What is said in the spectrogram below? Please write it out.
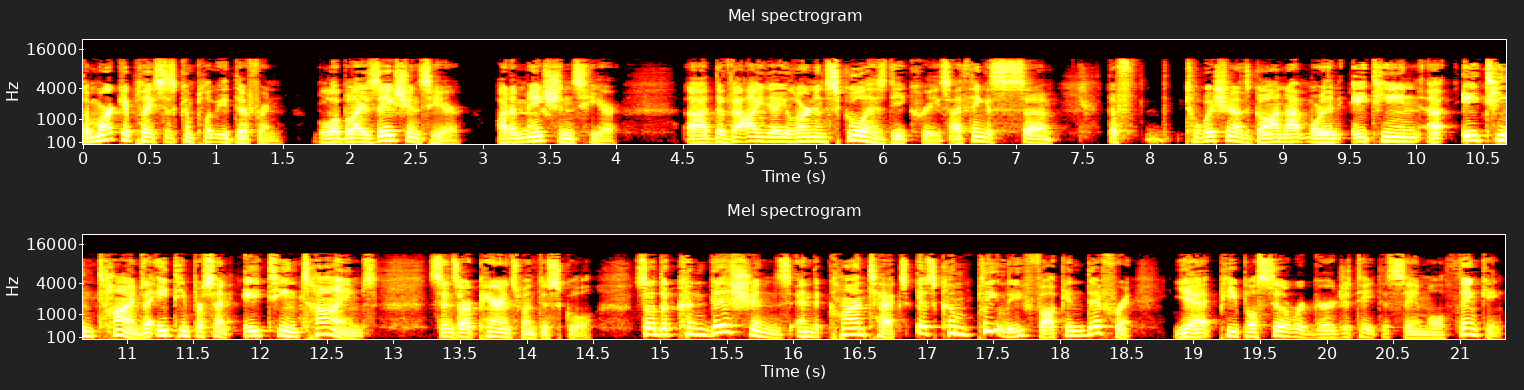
the marketplace is completely different. Globalization's here. Automation's here. Uh, the value that you learn in school has decreased. I think it's uh, the f- tuition has gone up more than 18, uh, 18 times, not 18%, 18 times since our parents went to school. So the conditions and the context is completely fucking different. Yet people still regurgitate the same old thinking.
